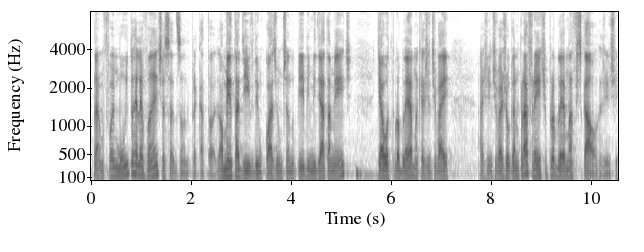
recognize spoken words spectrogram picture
Então foi muito relevante essa adesão de precatórios. Aumenta a dívida em quase 1% do PIB imediatamente, que é outro problema que a gente vai a gente vai jogando para frente o problema fiscal. A gente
